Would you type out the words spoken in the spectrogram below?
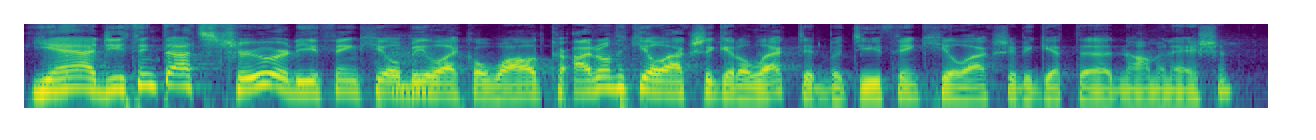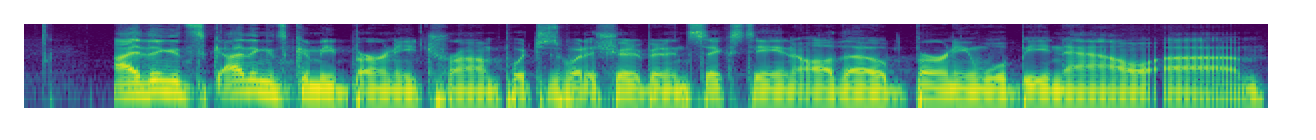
Yeah, do you think that's true, or do you think he'll be like a wild card? I don't think he'll actually get elected, but do you think he'll actually be, get the nomination? I think it's I think it's gonna be Bernie Trump, which is what it should have been in sixteen. Although Bernie will be now, um,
